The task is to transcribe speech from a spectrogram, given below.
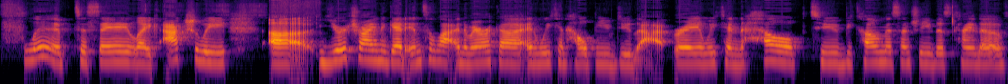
flipped to say like actually uh, you're trying to get into Latin America and we can help you do that, right? And we can help to become essentially this kind of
